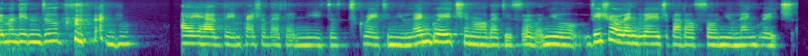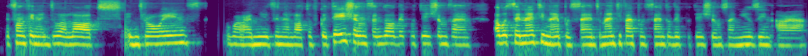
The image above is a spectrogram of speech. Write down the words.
women didn't do mm-hmm. I had the impression that i need to, to, create a new language you know that is a new visual language but also a new language it's something I do a lot in drawings where I'm using a lot of quotations and all the quotations I'm, I would say 99% 95% of the quotations I'm using are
